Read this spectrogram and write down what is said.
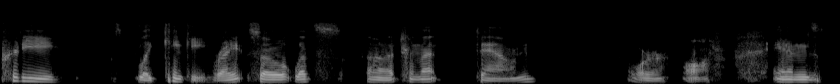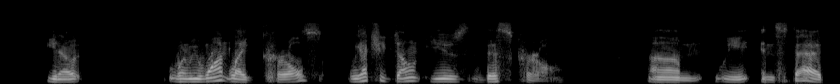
pretty like kinky, right? So let's uh, turn that down or off. And, you know, when we want like curls, we actually don't use this curl. Um, we instead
